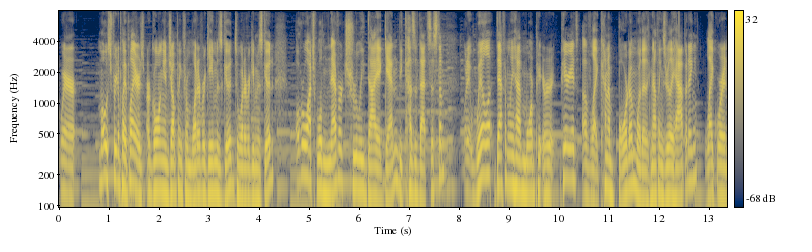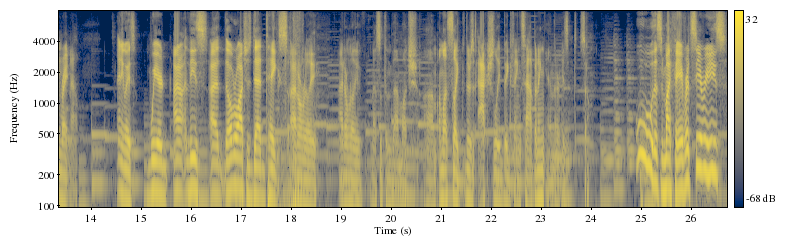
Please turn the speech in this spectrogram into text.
where most free to play players are going and jumping from whatever game is good to whatever game is good. Overwatch will never truly die again because of that system, but it will definitely have more per- periods of like kind of boredom where there's nothing's really happening, like we're in right now. Anyways, weird. I don't. These uh, the Overwatch is dead takes. I don't really. I don't really mess with them that much, um, unless like there's actually big things happening, and there isn't. So, ooh, this is my favorite series.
